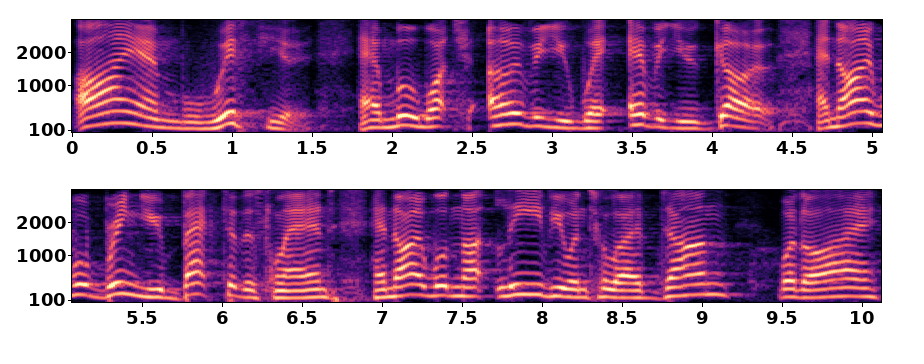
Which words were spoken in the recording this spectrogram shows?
I am with you and will watch over you wherever you go. And I will bring you back to this land and I will not leave you until I have done what I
